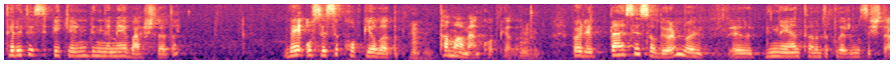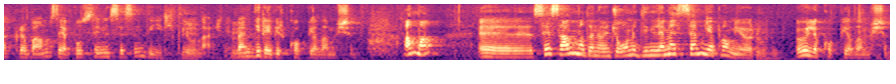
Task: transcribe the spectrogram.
TRT spikerini dinlemeye başladım ve o sesi kopyaladım. Hı hı. Tamamen kopyaladım. Hı hı. Böyle ben ses alıyorum böyle e, dinleyen tanıdıklarımız işte akrabamız ya bu senin sesin değil diyorlar. Yani ben birebir kopyalamışım. Ama e, ses almadan önce onu dinlemezsem yapamıyorum. Hı hı. Öyle kopyalamışım.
